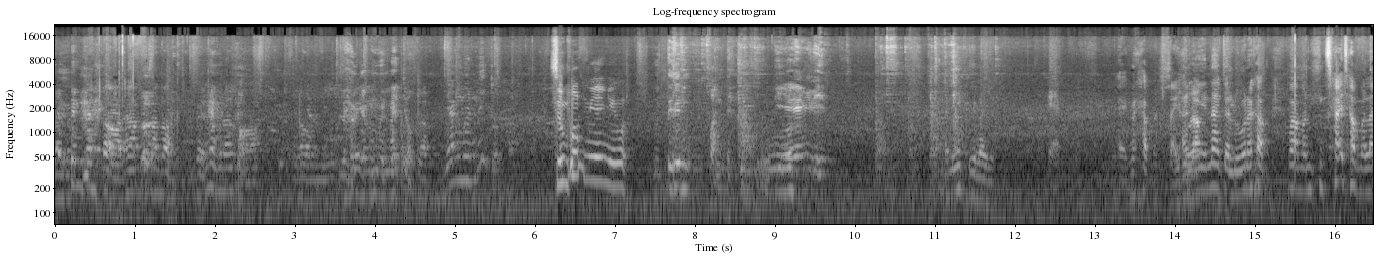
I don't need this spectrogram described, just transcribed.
เราจะเป็นกันต่อนะครับสำหรับเปิดให้มันขอเราวันนี้ยังมึนไม่จบครับยังมึนไม่จบครับสมพกมีอย่างไงวะกูตื่นฝันนี่เองพี่อั นนี้คืออะไรเนี่ยแอกแอกนะครับใส่อัดูนครับ นี้น่าจะรู้นะครับ ว่ามันใช้ทำอะไร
